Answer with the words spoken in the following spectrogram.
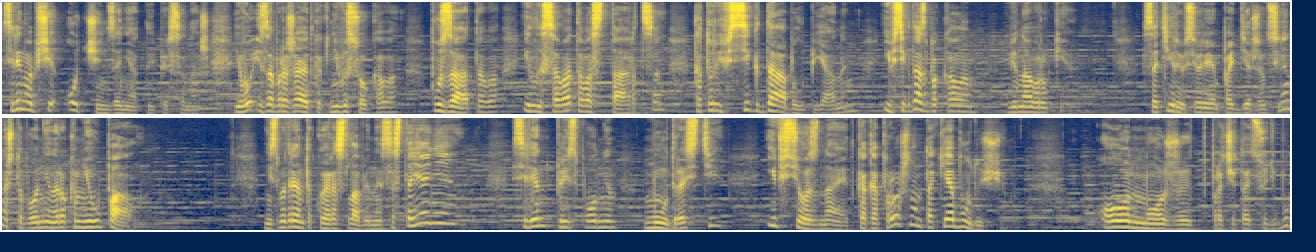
Селен вообще очень занятный персонаж. Его изображают как невысокого, пузатого и лысоватого старца, который всегда был пьяным и всегда с бокалом вина в руке. Сатиры все время поддерживают Селена, чтобы он ненароком не упал. Несмотря на такое расслабленное состояние, Селен преисполнен мудрости и все знает, как о прошлом, так и о будущем. Он может прочитать судьбу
